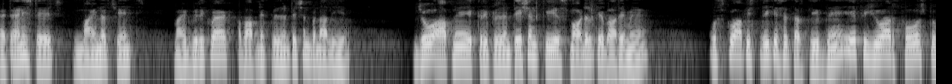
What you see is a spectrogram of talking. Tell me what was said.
at any stage minor change might be required اب آپ نے ایک پریزنٹیشن بنا لی ہے جو آپ نے ایک ریپریزنٹیشن کی اس ماڈل کے بارے میں اس کو آپ اس طریقے سے ترتیب دیں if you are force to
